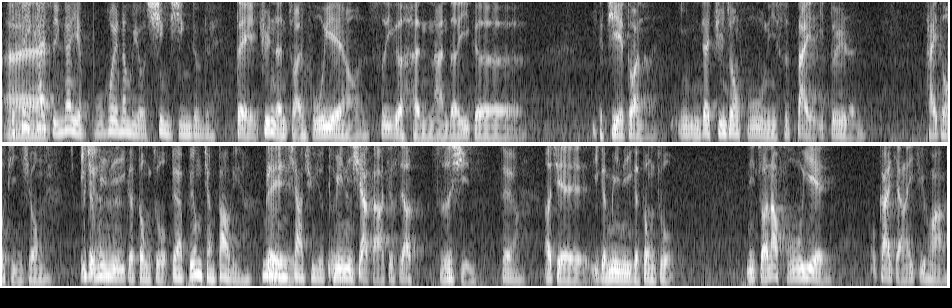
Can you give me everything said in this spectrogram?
可是，一开始应该也不会那么有信心，对不对？对，军人转服务业哦，是一个很难的一个一个阶段呢。你你在军中服务，你是带一堆人，抬头挺胸，一个命令一个动作。对啊，不用讲道理啊，命令下去就对。命令下达就是要执行。对啊，而且一个命令一个动作，你转到服务业，我刚才讲了一句话，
